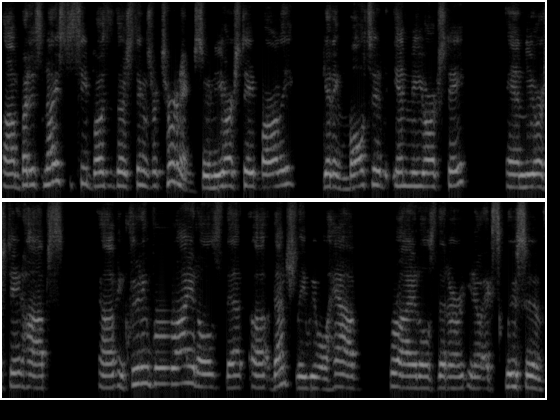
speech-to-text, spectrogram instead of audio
um, but it's nice to see both of those things returning. So, New York State barley getting malted in New York State and New York State hops, uh, including varietals that uh, eventually we will have varietals that are you know exclusive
